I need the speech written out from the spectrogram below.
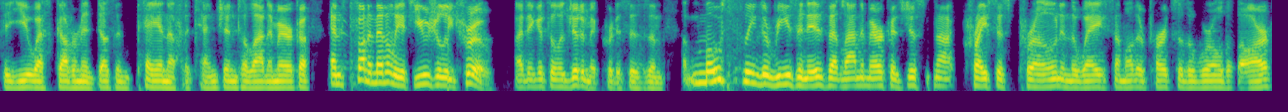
the US government doesn't pay enough attention to Latin America. And fundamentally, it's usually true. I think it's a legitimate criticism. Mostly the reason is that Latin America is just not crisis prone in the way some other parts of the world are.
